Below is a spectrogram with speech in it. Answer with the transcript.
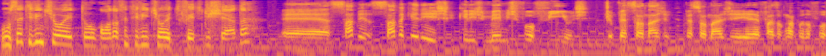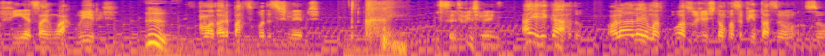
Um 128, um Commodore 128 feito de cheddar. É, sabe, sabe aqueles, aqueles memes fofinhos que o personagem, que o personagem é, faz alguma coisa fofinha e sai um arco-íris? Hum, Commodore participou desses memes. 120 vezes. Aí, Ricardo, olha, olha aí uma boa sugestão pra você pintar seu, seu,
